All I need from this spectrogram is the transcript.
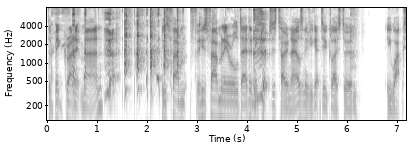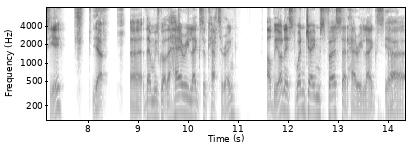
the big granite man, whose fam whose family are all dead, and he clips his toenails, and if you get too close to him, he whacks you. Yep. Uh, then we've got the hairy legs of Kettering. I'll be honest, when James first said hairy legs Yeah. uh,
